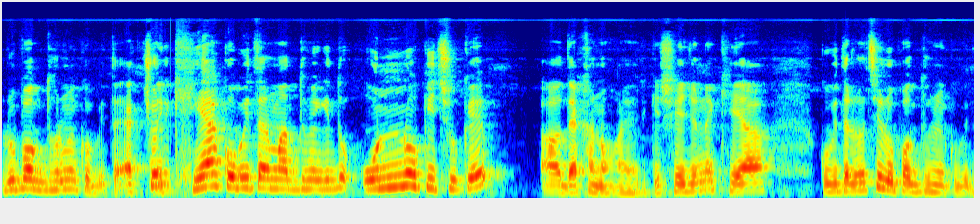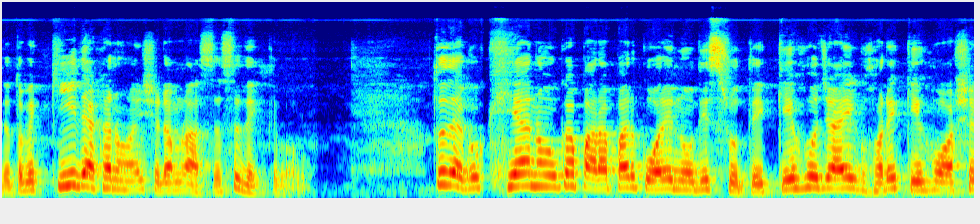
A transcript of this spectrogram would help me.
রূপক ধর্মী কবিতা অ্যাকচুয়ালি খেয়া কবিতার মাধ্যমে কিন্তু অন্য কিছুকে দেখানো হয় আর কি। সেই জন্য খেয়া কবিতাটা হচ্ছে রূপক ধর্মী কবিতা। তবে কি দেখানো হয় সেটা আমরা আস্তে আস্তে দেখতে পাবো। তো দেখো, খেয়া নৌকা পারাপার করে নদীর স্রোতে, কেহ যায় ঘরে, কেহ আসে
